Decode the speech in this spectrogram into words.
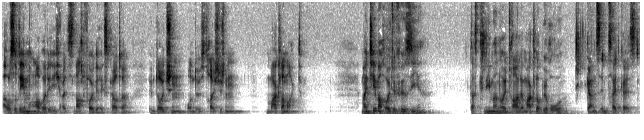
Außerdem arbeite ich als Nachfolgeexperte im deutschen und österreichischen Maklermarkt. Mein Thema heute für Sie, das klimaneutrale Maklerbüro ganz im Zeitgeist.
